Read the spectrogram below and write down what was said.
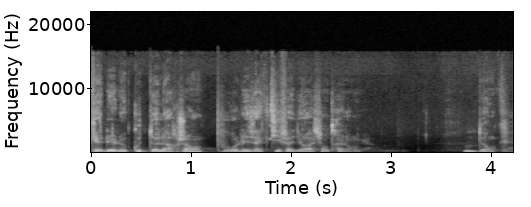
quel est le coût de l'argent pour les actifs à duration très longue? Mmh. Donc,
